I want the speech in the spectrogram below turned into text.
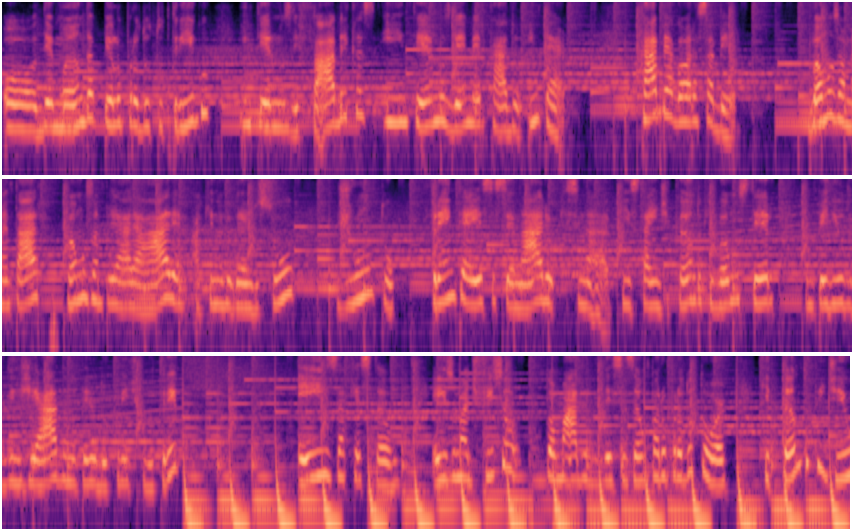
uh, demanda pelo produto trigo em termos de fábricas e em termos de mercado interno. Cabe agora saber Vamos aumentar, vamos ampliar a área aqui no Rio Grande do Sul, junto, frente a esse cenário que, se, que está indicando que vamos ter um período de geada no período crítico do trigo? Eis a questão, eis uma difícil tomada de decisão para o produtor, que tanto pediu,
